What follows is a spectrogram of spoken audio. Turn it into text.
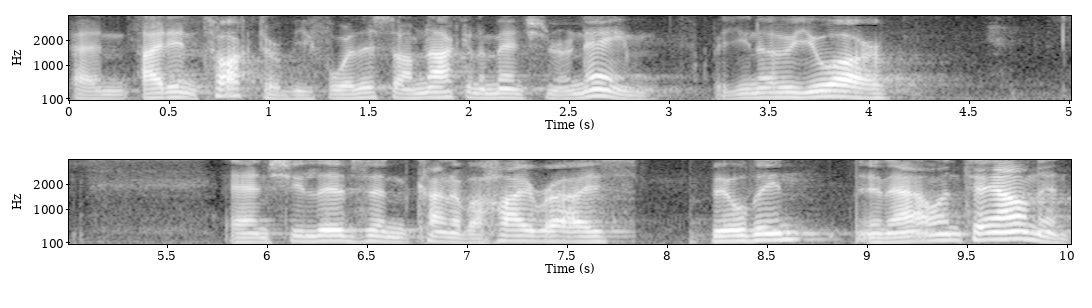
and I didn't talk to her before this, so I'm not going to mention her name, but you know who you are. And she lives in kind of a high rise building in Allentown, and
